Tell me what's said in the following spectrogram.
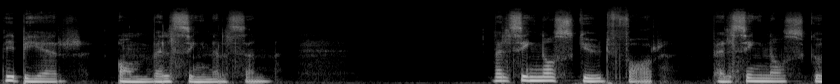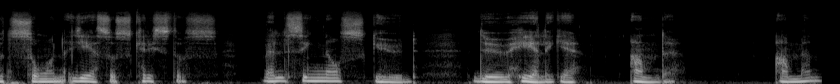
Vi ber om välsignelsen. Välsigna oss Gud Far. Välsigna oss Guds son Jesus Kristus. Välsigna oss Gud, du helige Ande. Amen.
